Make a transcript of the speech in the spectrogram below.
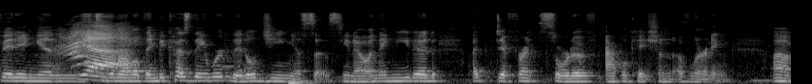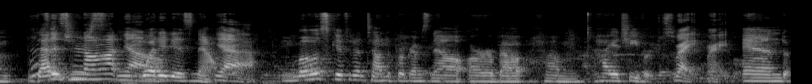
fitting in to Yeah. the normal thing because they were little geniuses, you know, and they needed a different sort of application of learning. Um, That's that is interest- not no. what it is now Yeah. most gifted and talented programs now are about um, high achievers Right. Right. and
